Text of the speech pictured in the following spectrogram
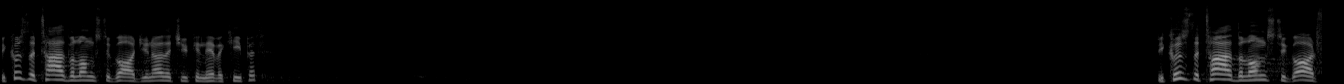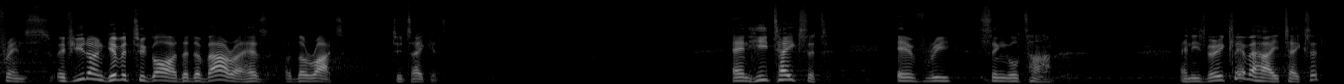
Because the tithe belongs to God, you know that you can never keep it. Because the tithe belongs to God, friends, if you don't give it to God, the devourer has the right to take it. And he takes it every single time. And he's very clever how he takes it.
